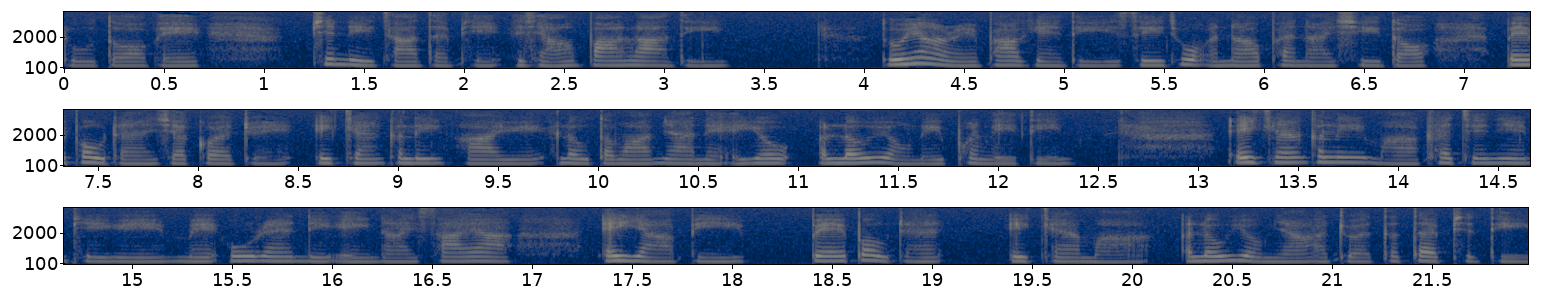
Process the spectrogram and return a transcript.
လိုသောပဲဖြစ်နေကြသဖြင့်အယောင်ပါလာသည် တို့ရတွင်ဖခင်သည်ဈေးချိုအနောက်ဘက်၌ရှိသောပဲပုတ်တန်းရက်ွက်တွင်အိတ်ကန်းကလေးငှား၍အလုသမားများနှင့်အယုတ်အလုံးယုံလေးဖွင့်လေသည်အိတ်ကန်းကလေးမှာခက်ချင်းချင်းဖြစ်၍မဲအိုးရန်နေအိမ်၌စားရအိပ်ရပြီးပဲပုတ်တန်းအိတ်ကန်းမှာအလုံးယုံများအတွက်တသက်ဖြစ်သည်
